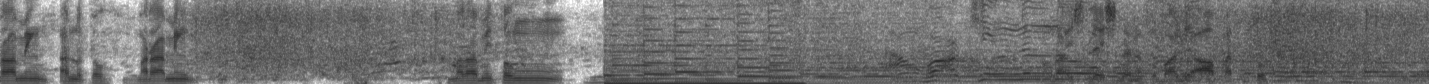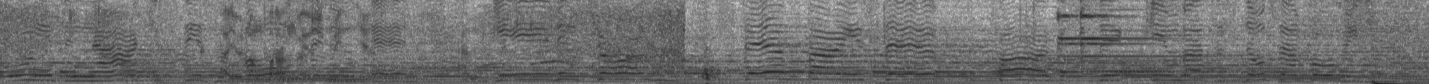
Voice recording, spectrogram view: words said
Maraming ano to, maraming marami tong mga isla-isla na to, bali apat to. Ayun ang barangay stronger, step by step. The clock is ticking, but there's no time for regrets.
